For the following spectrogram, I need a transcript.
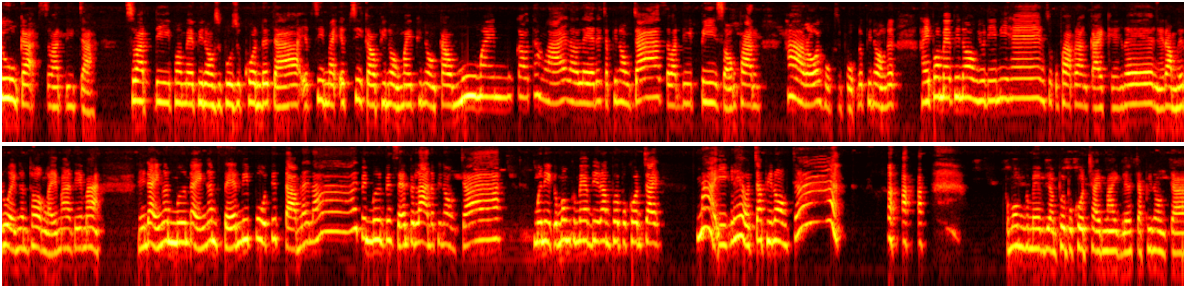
จูงกะสวัสดีจ้ะสวัสดีพ่อแม่พี่น้องสุภูสุคนเด้อจ้า FC ใหม่ FC เก่าพี่น้องใหม่พี่น้องเก่ามู่ใหม่มู่เก่าทั้งหลายแล้วแลเด้จ้ะพี่น้องจ้าสวัสดีปี2566เด้อพี่น้องเด้อให้พ่อแม่พี่น้องอยู่ดีมีแรงสุขภาพร่างกายแข็งแรงให้ร่ำให้รวยเงินทองไหลมาเทมาให้ได้เงินหมื่นได้เงินแสนมีผู้ติดตามหลายๆเป็นหมื่นเป็นแสนเป็นล้านเด้อพี่น้องจ้ามื้อนี้ก็ม่อมคุณแม่ดีรำเพื่อประคนใจ มาอีกแล้วจ้าพี่น้องจ้ากระมมกระแม่เดียมเพื่อประโคนชัยมาอีกแล้วจ้าพี่น้องจ้า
